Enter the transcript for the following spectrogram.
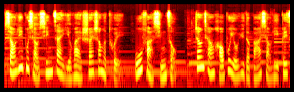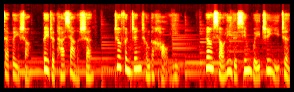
小丽不小心在野外摔伤了腿，无法行走，张强毫不犹豫地把小丽背在背上，背着她下了山。这份真诚的好意，让小丽的心为之一振。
